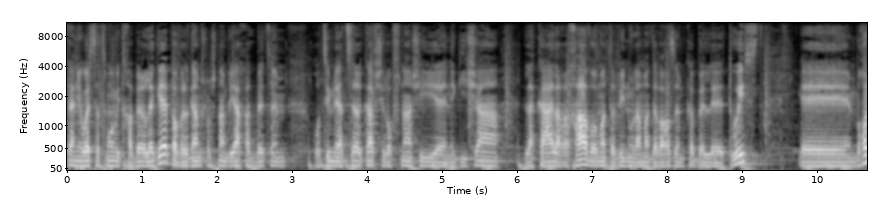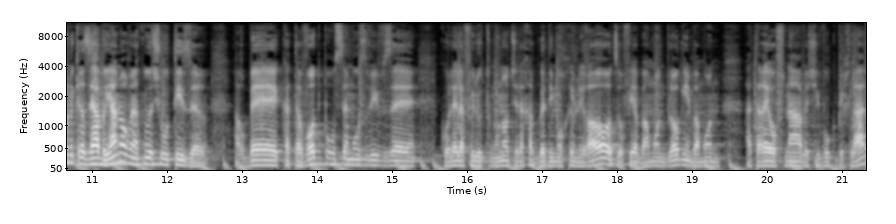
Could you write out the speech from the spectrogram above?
קניה ווסט עצמו מתחבר ל Gap, אבל גם שלושתם ביחד בעצם רוצים לייצר קו של אופנה שהיא נגישה לקהל הרחב, עוד מעט תבינו למה הדבר הזה מקבל טוויסט. אה, בכל מקרה זה היה בינואר ונתנו איזשהו טיזר. הרבה כתבות פורסמו סביב זה, כולל אפילו תמונות של איך הבגדים הולכים להיראות, זה הופיע בהמון בלוגים והמון אתרי אופנה ושיווק בכלל.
